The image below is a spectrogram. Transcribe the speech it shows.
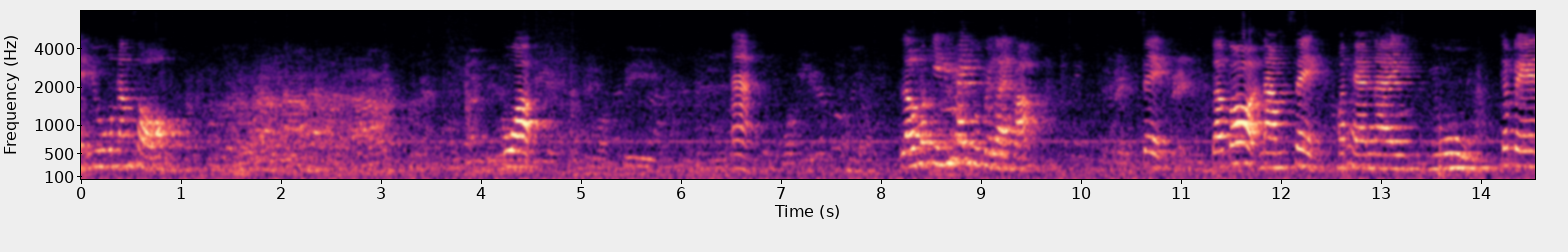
ต u กำลังสองบวกอะแล้วเมื่อกี้ที่ให้ u เป็นอะไรคะเศษแล้วก็นำเศษมาแทนใน u ก็เป็น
